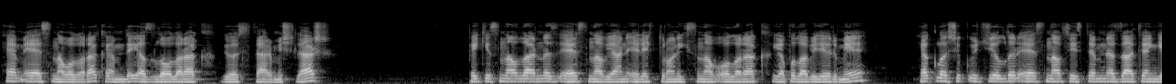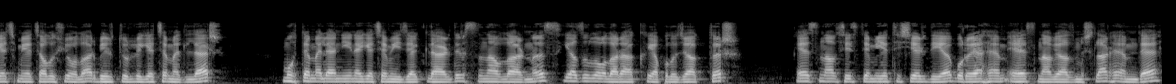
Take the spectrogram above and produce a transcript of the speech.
hem e-sınav olarak hem de yazılı olarak göstermişler. Peki sınavlarınız e-sınav yani elektronik sınav olarak yapılabilir mi? Yaklaşık 3 yıldır e-sınav sistemine zaten geçmeye çalışıyorlar. Bir türlü geçemediler. Muhtemelen yine geçemeyeceklerdir. Sınavlarınız yazılı olarak yapılacaktır. E-sınav sistemi yetişir diye buraya hem e-sınav yazmışlar hem de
